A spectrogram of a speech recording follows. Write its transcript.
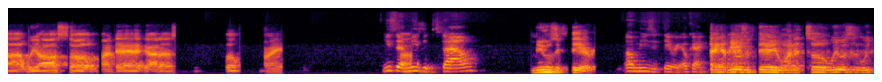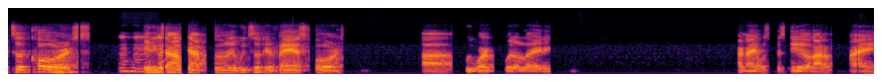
Uh, we also, my dad got us vocal training. You said uh, music style. Music theory. Oh, music theory. Okay. music theory one and two. We was we took course. Mm-hmm. Anytime we opportunity, we took advanced course. Uh, we worked with a lady. Her name was Miss Hill out of my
